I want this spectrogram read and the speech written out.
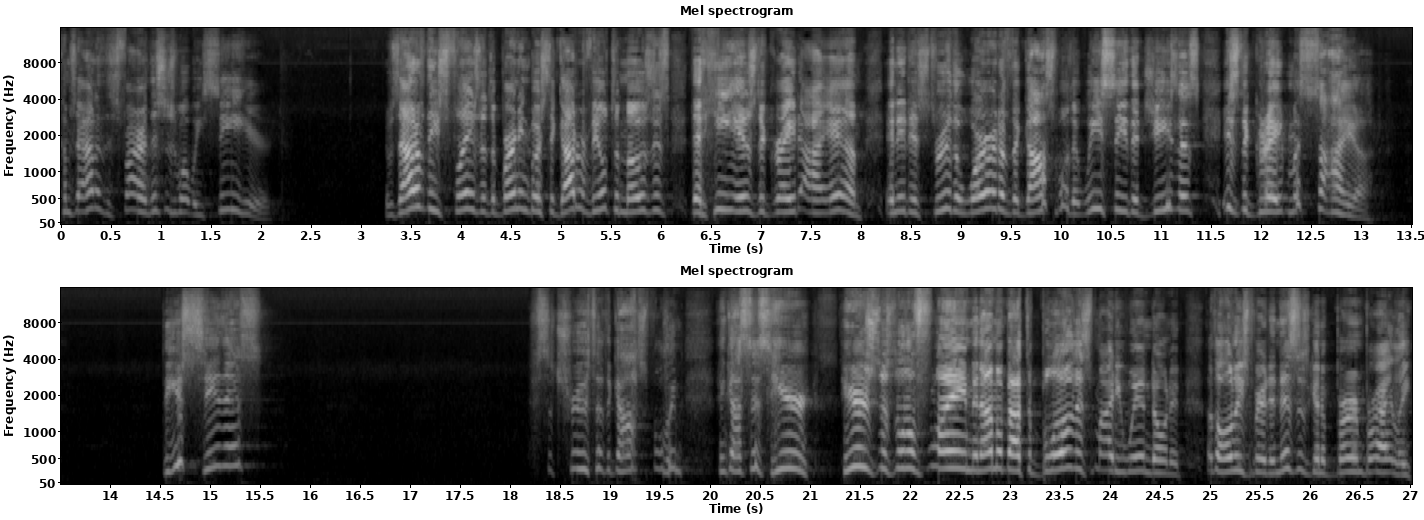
comes out of this fire. This is what we see here. It was out of these flames of the burning bush that God revealed to Moses that he is the great I am. And it is through the word of the gospel that we see that Jesus is the great Messiah. Do you see this? It's the truth of the gospel. And, and God says, Here, Here's this little flame, and I'm about to blow this mighty wind on it of the Holy Spirit, and this is going to burn brightly,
